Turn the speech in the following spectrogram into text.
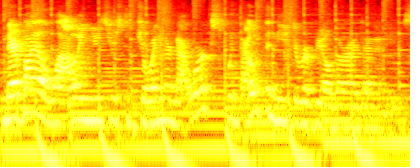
thereby allowing users to join their networks without the need to reveal their identities.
